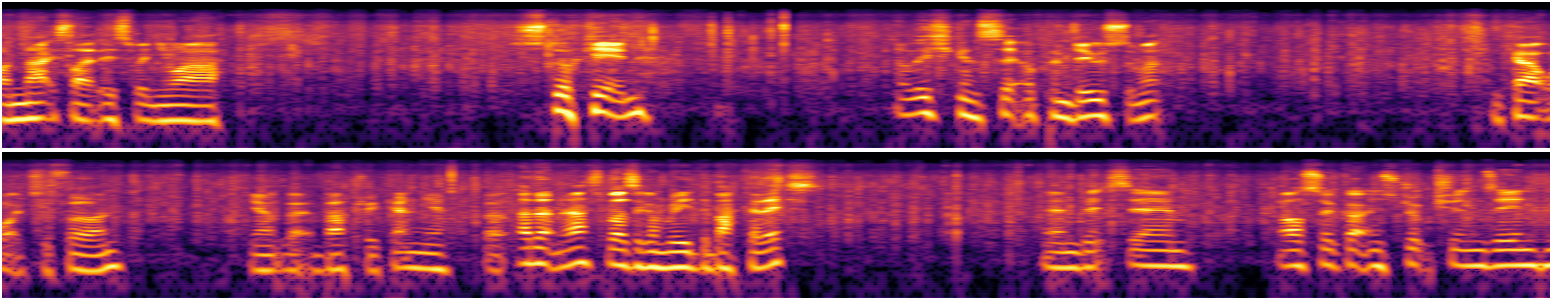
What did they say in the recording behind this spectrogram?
on nights like this, when you are stuck in, at least you can sit up and do something. You can't watch your phone. You haven't got a battery, can you? But I don't know. I suppose I can read the back of this. And it's um, also got instructions in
